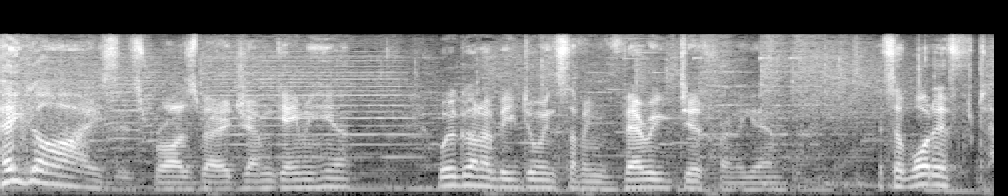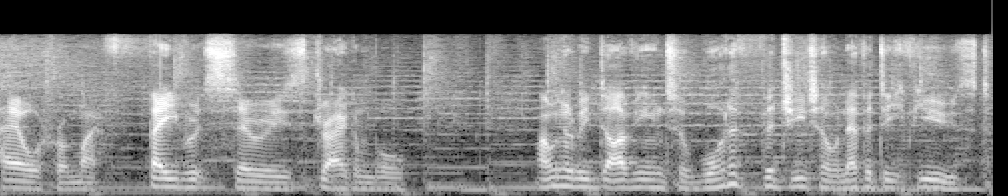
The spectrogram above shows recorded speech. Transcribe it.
Hey guys, it's Raspberry Jam Gaming here. We're gonna be doing something very different again. It's a what if tale from my favorite series, Dragon Ball. I'm gonna be diving into what if Vegito never defused.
